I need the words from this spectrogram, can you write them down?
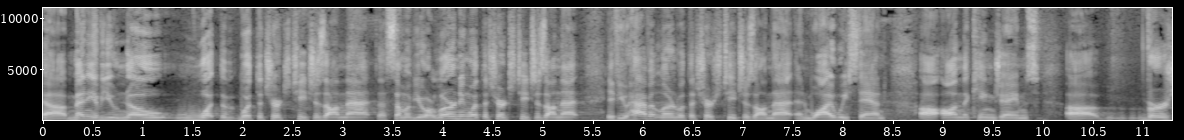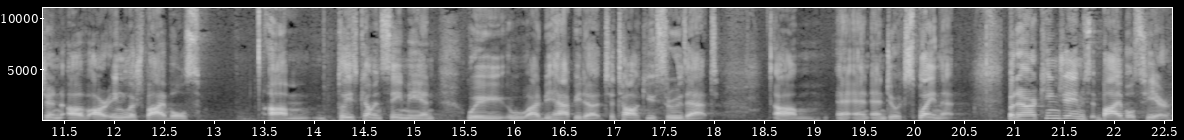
uh, many of you know what the, what the church teaches on that. Uh, some of you are learning what the church teaches on that. If you haven't learned what the church teaches on that and why we stand uh, on the King James uh, version of our English Bibles, um, please come and see me, and we, I'd be happy to, to talk you through that um, and, and to explain that. But in our King James Bibles here,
